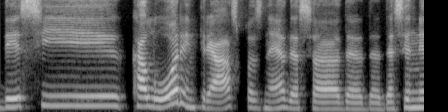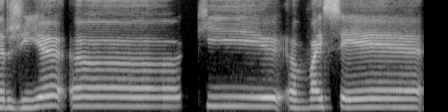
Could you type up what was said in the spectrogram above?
desse calor, entre aspas, né? Dessa, da, da, dessa energia que vai ser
